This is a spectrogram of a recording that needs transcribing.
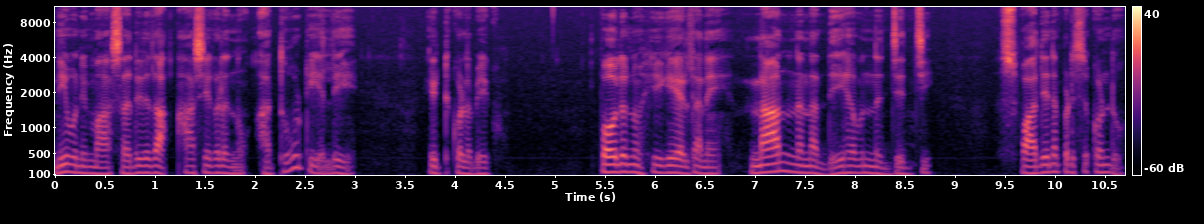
ನೀವು ನಿಮ್ಮ ಶರೀರದ ಆಶೆಗಳನ್ನು ಹತೋಟಿಯಲ್ಲಿ ಇಟ್ಟುಕೊಳ್ಳಬೇಕು. ಪೌಲನು ಹೀಗೆ ಹೇಳ್ತಾನೆ, ನಾನು ನನ್ನ ದೇಹವನ್ನು ಜಜ್ಜಿ ಸ್ವಾಧೀನಪಡಿಸಿಕೊಂಡು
